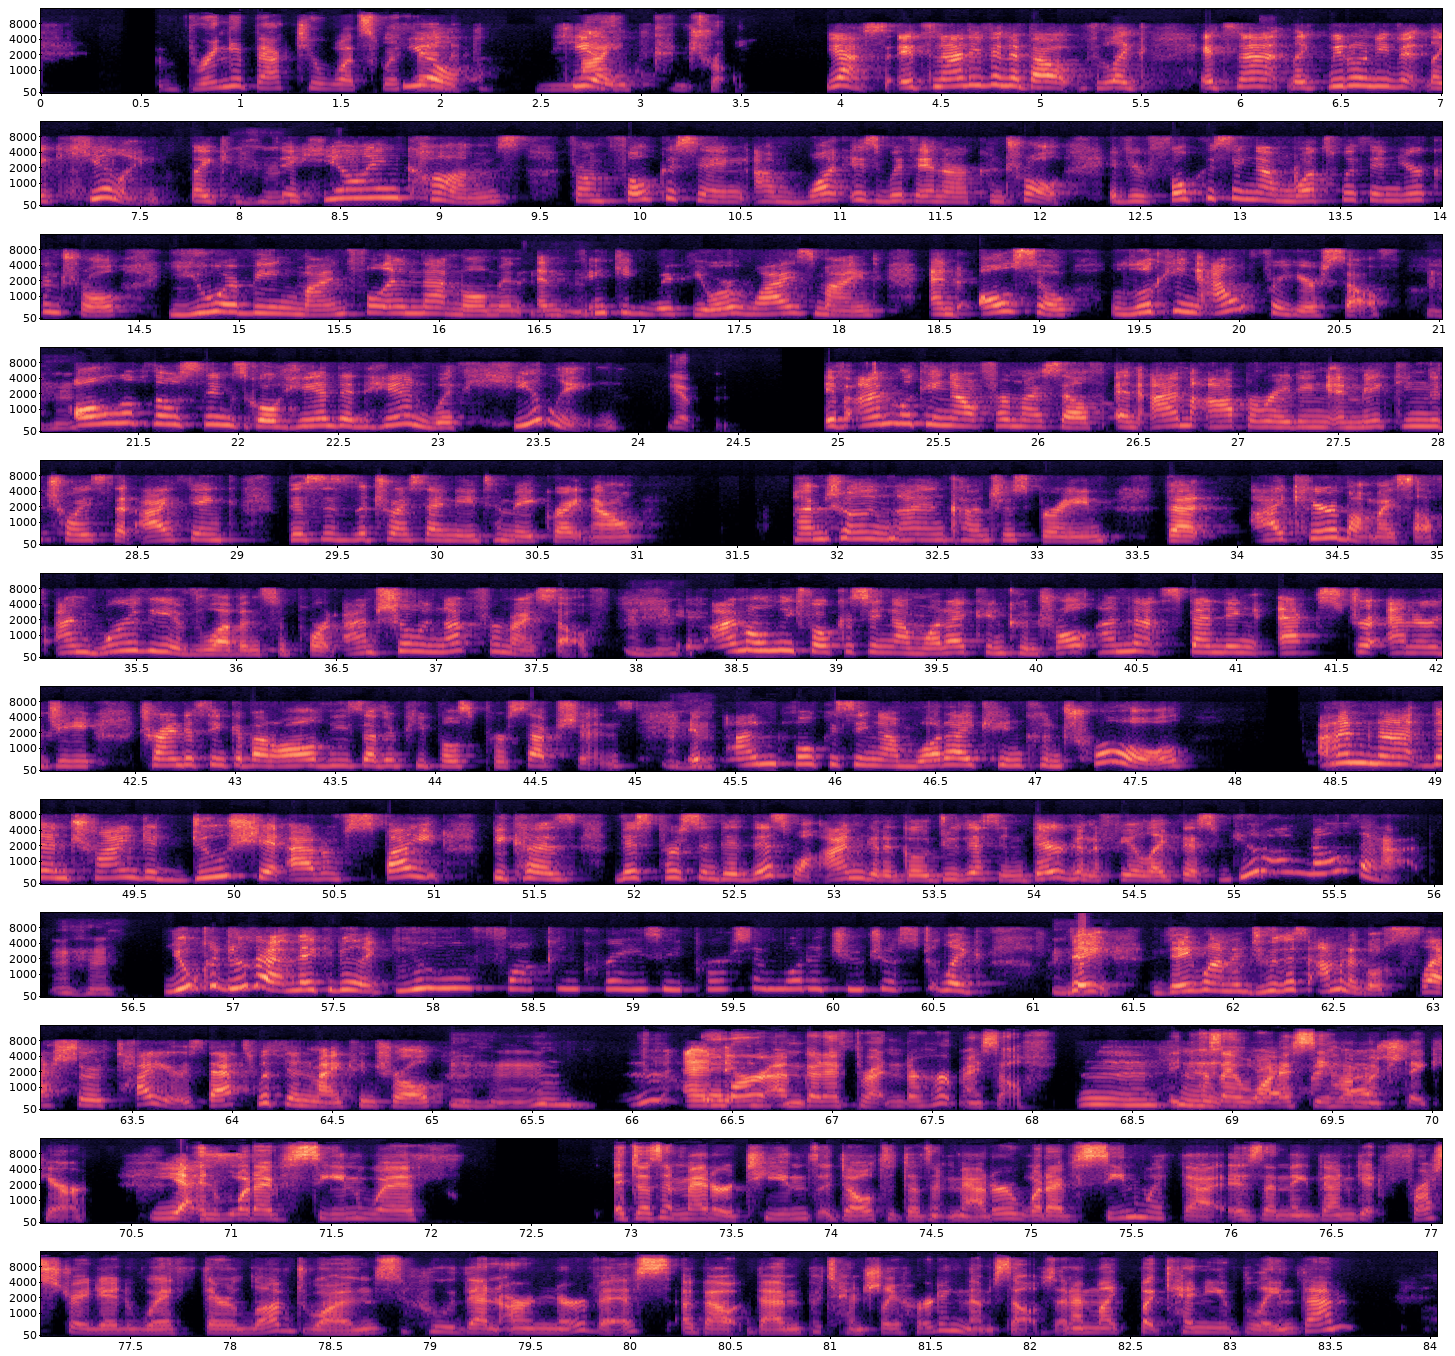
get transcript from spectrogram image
bring it back to what's within Healed. my Healed. control Yes, it's not even about like it's not like we don't even like healing. Like Mhm. the healing comes from focusing on what is within our control. If you're focusing on what's within your control, you are being mindful in that moment and Mhm. thinking with your wise mind and also looking out for yourself. Mhm. All of those things go hand in hand with healing. Yep. If I'm looking out for myself and I'm operating and making the choice that I think this is the choice I need to make right now, I'm showing my unconscious brain that I care about myself. I'm worthy of love and support. I'm showing up for myself. Mhm. If I'm only focusing on what I can control, I'm not spending extra energy trying to think about all these other people's perceptions. If Mhm. I'm focusing on what I can control, I'm not then trying to do shit out of spite because this person did this. Well, I'm going to go do this and they're going to feel like this. You don't know that Mhm. you could do that and they could be like you fucking crazy person what did you just do?" like Mhm. they they want to do this i'm gonna go slash their tires that's within my control Mhm. and or i'm going to threaten to hurt myself Mhm. because i want to Yeah, see how gosh. much they care yes and what I've seen with it doesn't matter teens, adults, it doesn't matter. What I've seen with that is then they then get frustrated with their loved ones who then are nervous about them potentially hurting themselves. And I'm like, but can you blame them?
